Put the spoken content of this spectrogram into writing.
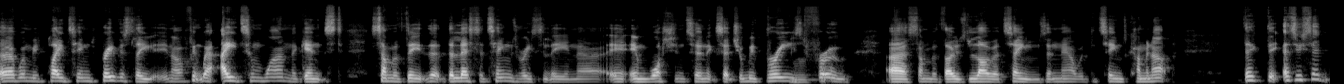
uh, when we've played teams previously you know I think we're 8 and 1 against some of the the, the lesser teams recently in uh, in Washington etc we've breezed mm-hmm. through uh, some of those lower teams and now with the teams coming up they, they, as you said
